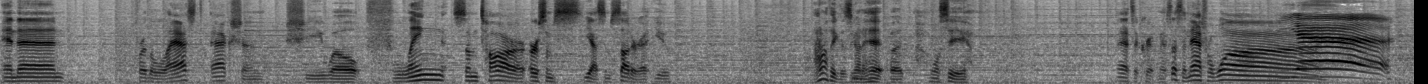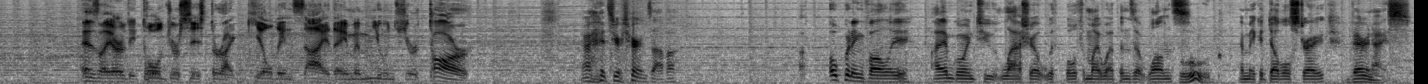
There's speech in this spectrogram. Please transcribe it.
and then for the last action, she will fling some tar or some yeah some sutter at you. I don't think this is gonna hit, but we'll see. That's a crit miss. That's a natural one. yeah. As I already told your sister, I killed inside. I'm immune to your tar. All right, it's your turn, Zaba. Uh, opening volley, I am going to lash out with both of my weapons at once Ooh, and make a double strike. very nice.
